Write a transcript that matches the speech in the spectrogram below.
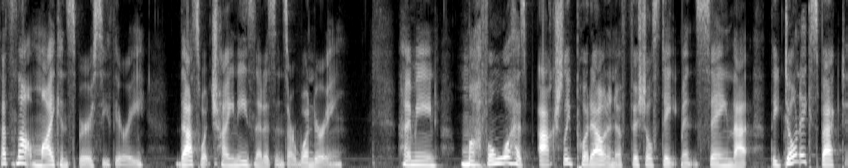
That's not my conspiracy theory. That's what Chinese netizens are wondering. I mean, Ma Fengwo has actually put out an official statement saying that they don't expect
